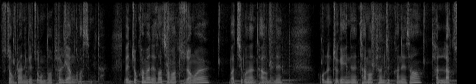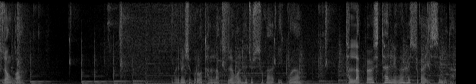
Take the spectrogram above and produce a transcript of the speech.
수정을 하는 게 조금 더 편리한 것 같습니다. 왼쪽 화면에서 자막 수정을 마치고 난 다음에는 오른쪽에 있는 자막 편집 칸에서 단락 수정과 뭐 이런 식으로 단락 수정을 해줄 수가 있고요. 단락별 스타일링을 할 수가 있습니다.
